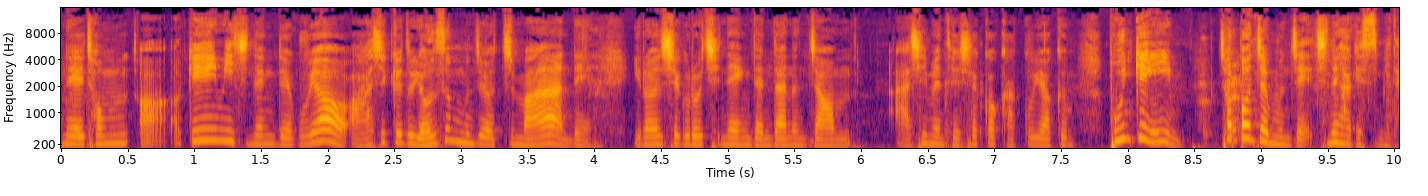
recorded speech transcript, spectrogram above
네, 점, 아, 게임이 진행되고요. 아쉽게도 연습 문제였지만, 네, 이런 식으로 진행된다는 점 아시면 되실 것 같고요. 그럼 본 게임 첫 번째 문제 진행하겠습니다.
